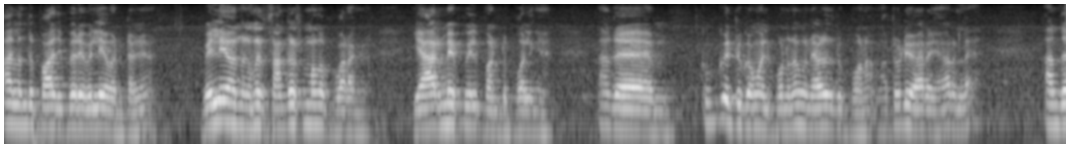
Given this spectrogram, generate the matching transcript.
அதுலேருந்து பாதி பேர் வெளியே வந்துட்டாங்க. வெளியே வந்தவங்களும் சந்தோஷமாக தான் போகிறாங்க யாருமே ஃபீல் பண்ணிட்டு போகலிங்க. அந்த குக்கு வித்து கோமாளி பொண்ணு தான் கொஞ்சம் எழுதிட்டு போனேன் மற்றபடி வேறு யாரும் இல்லை. அந்த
